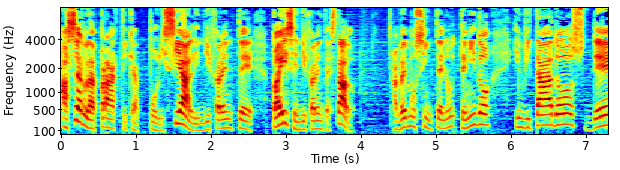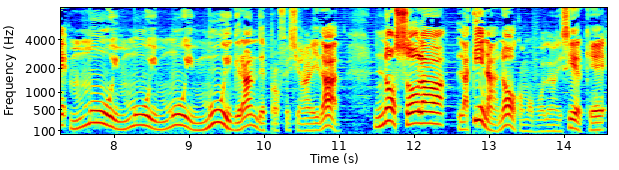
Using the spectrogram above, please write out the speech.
hacer la práctica policial en diferentes países, en diferentes estados. Habíamos tenido invitados de muy, muy, muy, muy grande profesionalidad. No solo latina, no, como podemos decir, que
